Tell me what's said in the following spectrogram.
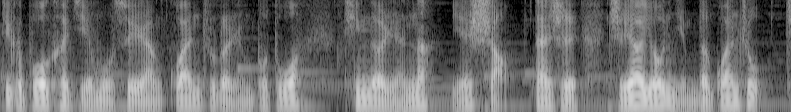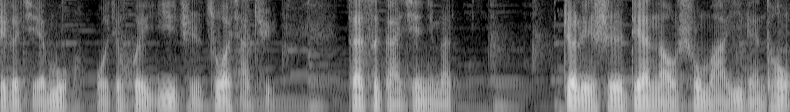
这个播客节目虽然关注的人不多，听的人呢也少，但是只要有你们的关注，这个节目我就会一直做下去。再次感谢你们。这里是电脑数码一点通，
